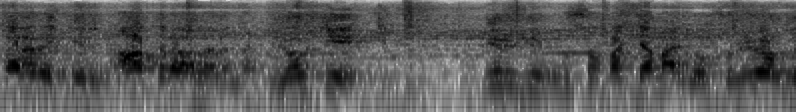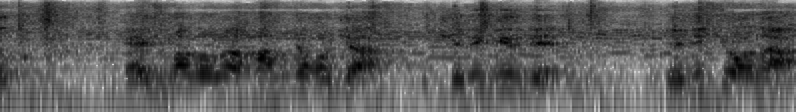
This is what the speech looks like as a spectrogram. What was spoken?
Karabekir'in hatıralarında diyor ki bir gün Mustafa Kemal'le oturuyorduk. Elmalılı Hamdi Hoca içeri girdi. Dedi ki ona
